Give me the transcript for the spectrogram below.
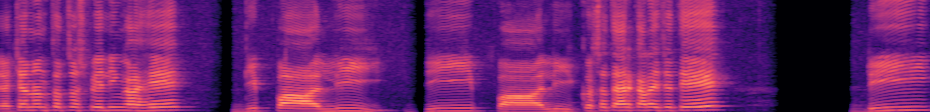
त्याच्यानंतरचं स्पेलिंग आहे दीपाली. दीपाली. कसं तयार करायचं ते? D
